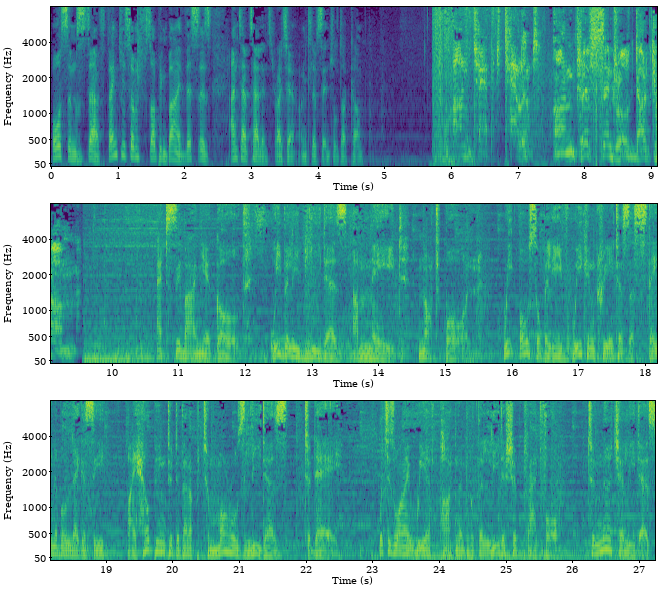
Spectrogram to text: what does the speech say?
Awesome hmm. stuff. Thank you so much for stopping by. This is Untapped Talent right here on CliffCentral.com. Untapped talent on CliffCentral.com. At Sibanye Gold, we believe leaders are made, not born. We also believe we can create a sustainable legacy by helping to develop tomorrow's leaders today. Which is why we have partnered with the Leadership Platform to nurture leaders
